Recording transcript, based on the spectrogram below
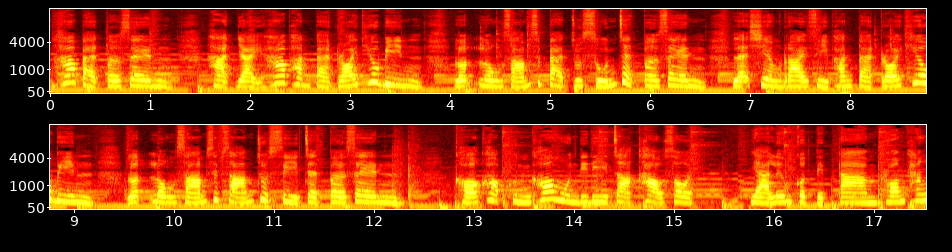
38.58%หาดใหญ่ 5,800 เที่ยวบินลดลง 38.07%และเชียงราย 4,800 เที่ยวบิน ลดลง 33.47%ขอขอบคุณข้อมูลดีๆ จากข่าวสด อย่าลืมกดติดตามพร้อมทั้ง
